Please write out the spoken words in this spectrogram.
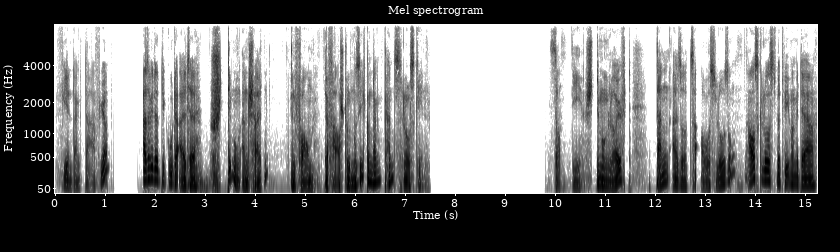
Vielen Dank dafür. Also wieder die gute alte Stimmung anschalten in Form der Fahrstuhlmusik und dann kann's losgehen. So, die Stimmung läuft. Dann also zur Auslosung. Ausgelost wird wie immer mit der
